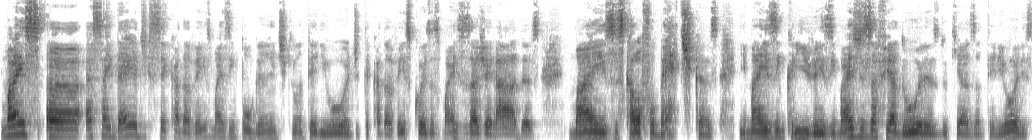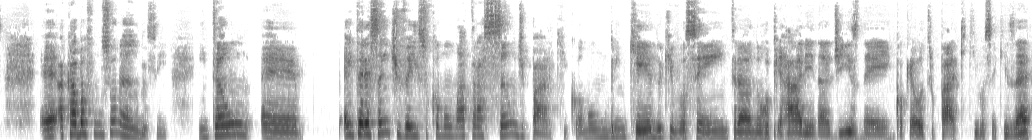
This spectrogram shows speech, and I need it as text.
Mas uh, essa ideia de ser cada vez mais empolgante que o anterior, de ter cada vez coisas mais exageradas, mais escalafobéticas e mais incríveis e mais desafiadoras do que as anteriores, é, acaba funcionando, assim. Então, é, é interessante ver isso como uma atração de parque, como um brinquedo que você entra no Hopi Hari, na Disney, em qualquer outro parque que você quiser,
